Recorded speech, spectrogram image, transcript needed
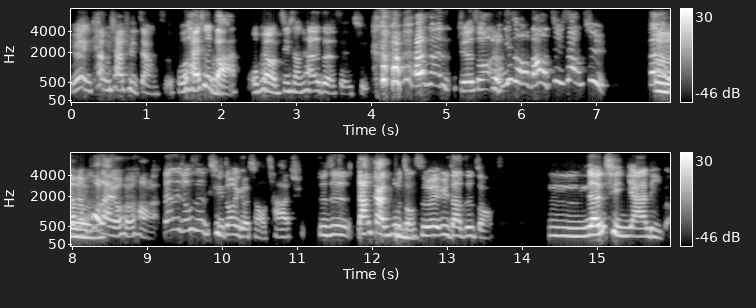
有点看不下去这样子，我还是把我朋友记上去，他是真的生气，他真的觉得说、嗯、你怎么把我记上去？但是我们后来有和好了，嗯、但是就是其中一个小插曲，就是当干部总是会遇到这种嗯，嗯人情压力吧，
